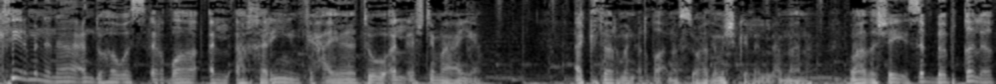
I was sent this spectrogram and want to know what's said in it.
كثير مننا عنده هوس إرضاء الآخرين في حياته الاجتماعية. أكثر من إرضاء نفسه هذه مشكلة للأمانة. وهذا الشيء يسبب قلق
